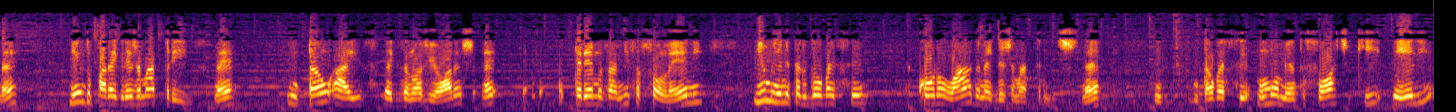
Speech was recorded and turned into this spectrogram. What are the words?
né? Indo para a Igreja Matriz, né? Então, às, às 19 horas, é, teremos a missa solene e o menino imperador vai ser coroado na Igreja Matriz, né? Então vai ser um momento forte que ele,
